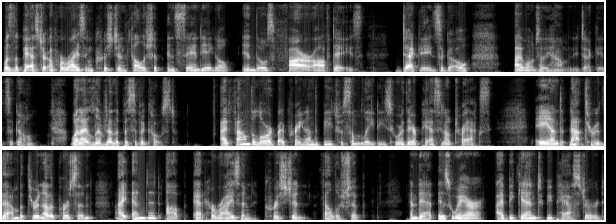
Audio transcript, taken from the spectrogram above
was the pastor of Horizon Christian Fellowship in San Diego in those far off days, decades ago. I won't tell you how many decades ago, when I lived on the Pacific coast. I found the Lord by praying on the beach with some ladies who were there passing out tracts. And not through them, but through another person, I ended up at Horizon Christian Fellowship. And that is where I began to be pastored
